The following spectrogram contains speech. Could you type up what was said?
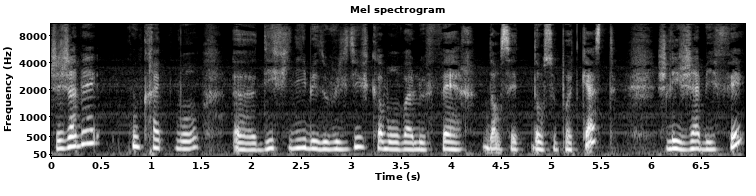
J'ai jamais concrètement euh, défini mes objectifs comme on va le faire dans cette, dans ce podcast. Je l'ai jamais fait.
